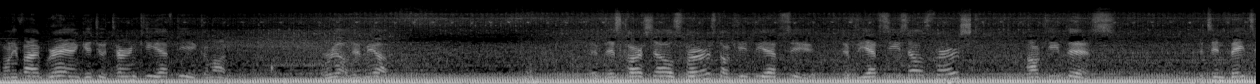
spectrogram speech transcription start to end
25 grand, get you a turnkey FD, come on. For real, hit me up. If this car sells first, I'll keep the FC. If the FC sells first, I'll keep this. It's in Bates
